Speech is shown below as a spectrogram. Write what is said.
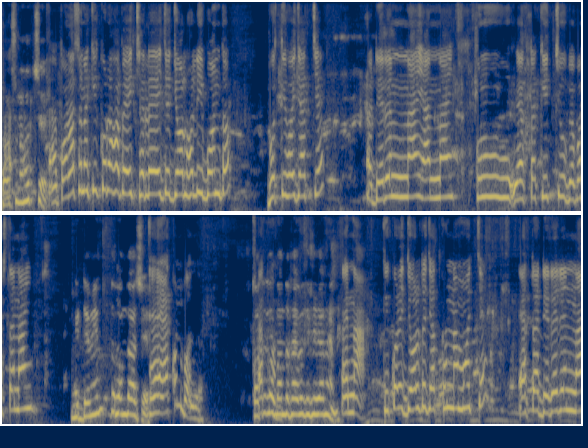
পড়াশোনা হচ্ছে? পড়াশোনা কি করে হবে? এই ছেলে এই যে জল হলেই বন্ধ ভর্তি হয়ে যাচ্ছে। আর ড্রেন নাই আর নাই কোনো একটা কিচ্ছু ব্যবস্থা নাই। মিড ডে মিল তো বন্ধ আছে? হ্যাঁ এখন বন্ধ। কতদিন এখন- বন্ধ থাকবে কিছু জানেন? না কি করে জলটা যতক্ষণ না মরছে একটা ড্রেনের না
